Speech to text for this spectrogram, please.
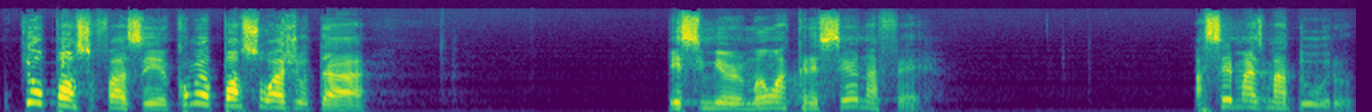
o que eu posso fazer? Como eu posso ajudar? Esse meu irmão a crescer na fé, a ser mais maduro?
